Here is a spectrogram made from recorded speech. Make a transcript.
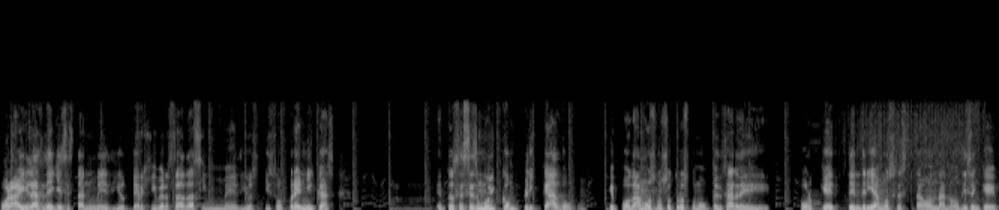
por ahí las leyes están medio tergiversadas y medio esquizofrénicas. Entonces es muy complicado que podamos nosotros como pensar de por qué tendríamos esta onda, ¿no? Dicen que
